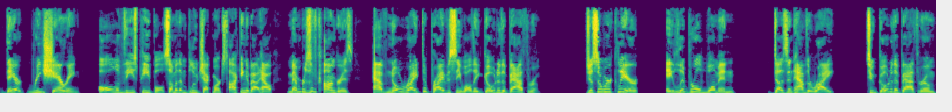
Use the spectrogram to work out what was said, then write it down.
they are resharing all of these people, some of them blue check marks, talking about how members of Congress have no right to privacy while they go to the bathroom. Just so we're clear, A liberal woman doesn't have the right to go to the bathroom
